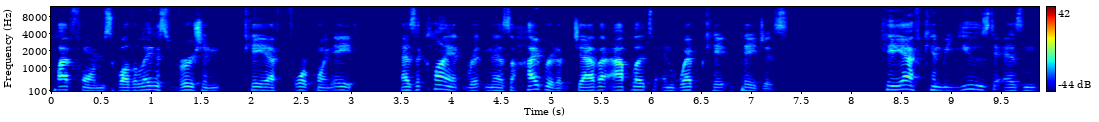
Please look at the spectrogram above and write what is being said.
platforms, while the latest version, KF 4.8, has a client written as a hybrid of Java applet and web pages. KF can be used as an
